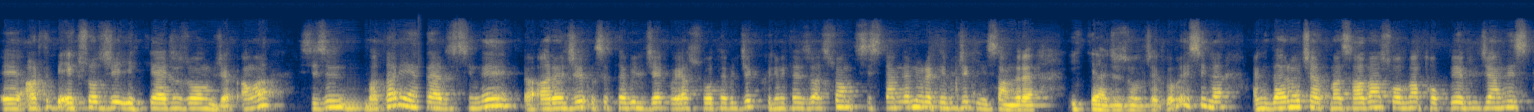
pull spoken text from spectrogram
e, artık bir egzozcuya ihtiyacınız olmayacak. Ama sizin batarya enerjisini aracı ısıtabilecek veya soğutabilecek klimatizasyon sistemlerini üretebilecek insanlara ihtiyacınız olacak. Dolayısıyla hani derme çarpma sağdan soldan toplayabileceğiniz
